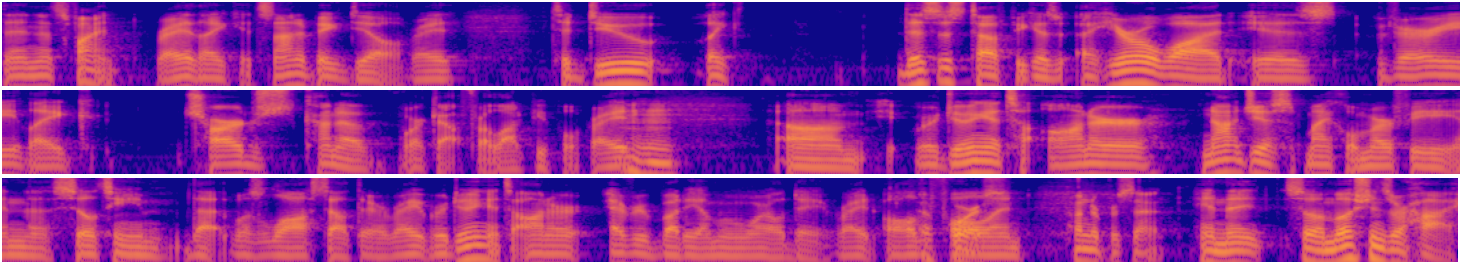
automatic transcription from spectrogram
Then that's fine, right? Like, it's not a big deal, right? To do like this is tough because a hero WOD is very like charged kind of workout for a lot of people, right? Mm-hmm. Um, we're doing it to honor not just Michael Murphy and the SEAL team that was lost out there, right? We're doing it to honor everybody on Memorial Day, right? All the Of fallen. hundred percent. And then, so emotions are high,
